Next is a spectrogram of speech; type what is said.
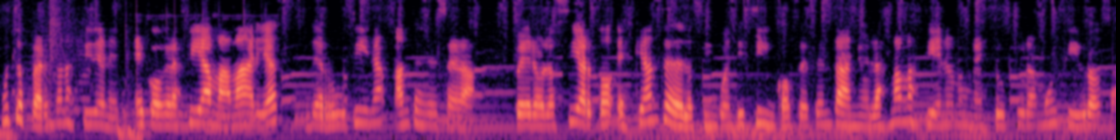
Muchas personas piden ecografía mamarias de rutina antes de esa edad pero lo cierto es que antes de los 55 o 60 años las mamas tienen una estructura muy fibrosa,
